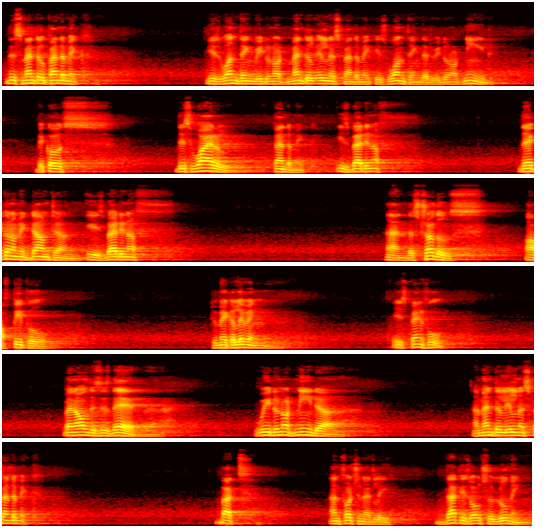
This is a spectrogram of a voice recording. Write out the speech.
this mental pandemic is one thing we do not… mental illness pandemic is one thing that we do not need because this viral pandemic is bad enough. The economic downturn is bad enough. And the struggles of people to make a living is painful. When all this is there, we do not need a, a mental illness pandemic. But unfortunately, that is also looming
